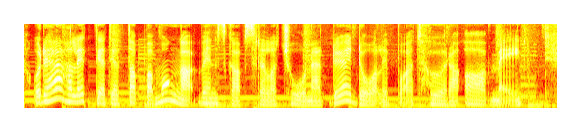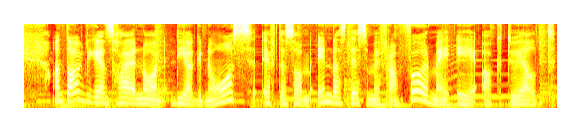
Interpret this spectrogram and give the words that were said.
Och det här har lett till att jag tappar många vänskapsrelationer då jag är dålig på att höra av mig. Antagligen så har jag någon diagnos eftersom endast det som är framför mig är aktuellt.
